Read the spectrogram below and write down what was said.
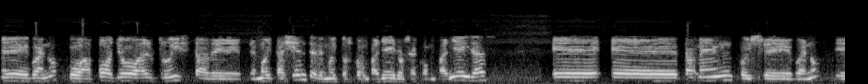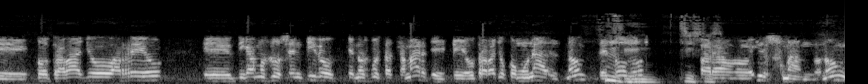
eh, bueno, co apoio altruista de, de moita xente, de moitos compañeiros e compañeiras, eh, eh, tamén, pois, eh, bueno, eh, co traballo arreo, eh, digamos no sentido que nos gusta chamarlle, que eh, o traballo comunal, non? De todos, sí, sí, sí, para ir sumando, non?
